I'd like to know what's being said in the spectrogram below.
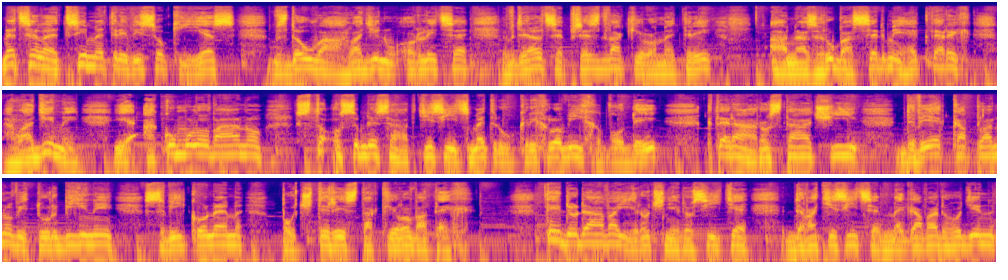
Necelé 3 metry vysoký jez vzdouvá hladinu Orlice v délce přes 2 kilometry a na zhruba 7 hektarech hladiny je akumulováno 180 tisíc metrů krychlových vody, která roztáčí dvě kaplanovy turbíny s výkonem po 400 kW. Ty dodávají ročně do sítě 2000 MWh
